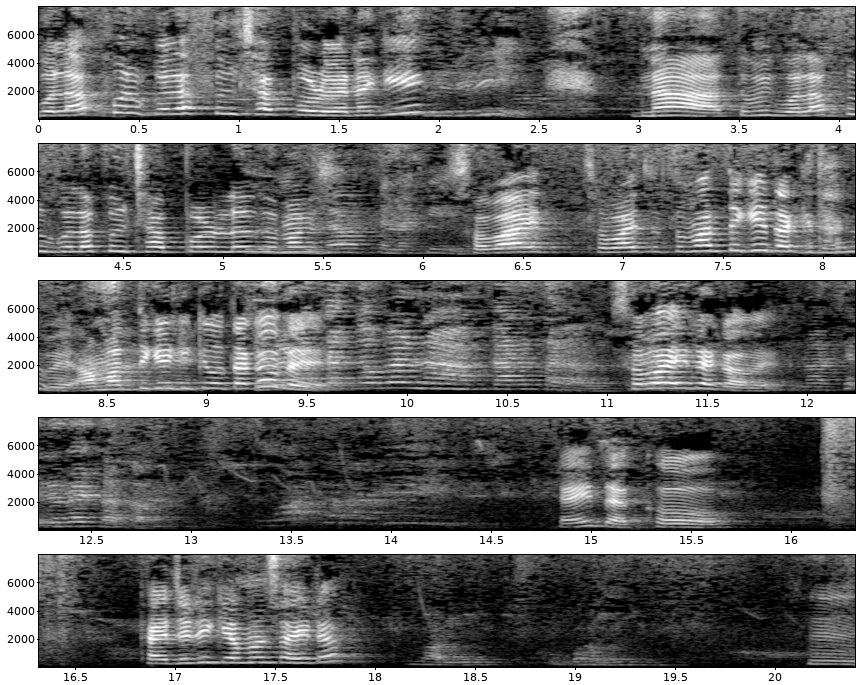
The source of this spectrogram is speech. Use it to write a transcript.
গোলাপ ফুল গোলাপ ফুল ছাপ পড়বে নাকি? না, তুমি গোলাপ ফুল গোলাপ ফুল ছাপ পড়লে নাকি সবাই সবাই তো তোমার দিকেই তাকিয়ে থাকবে। আমার দিকে কি কেউ তাকাবে? সবাই তাকাবে। এই দেখো। ট্র্যাজেডি কেমন শাড়িটা? হুম।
